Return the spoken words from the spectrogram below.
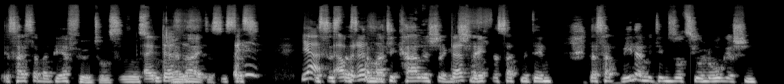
es heißt aber der Fötus. Also es äh, tut mir leid. Es ist das, ja, das ist das, das grammatikalische das Geschlecht. Das hat mit dem, das hat weder mit dem soziologischen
